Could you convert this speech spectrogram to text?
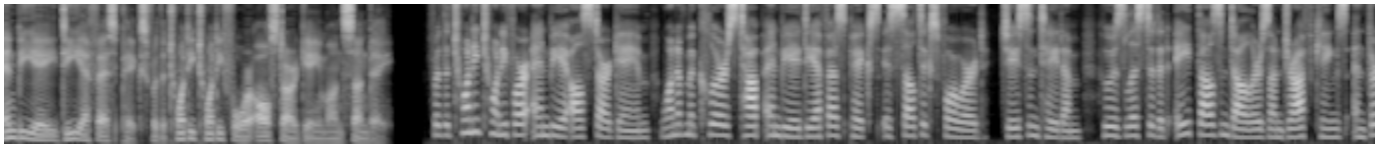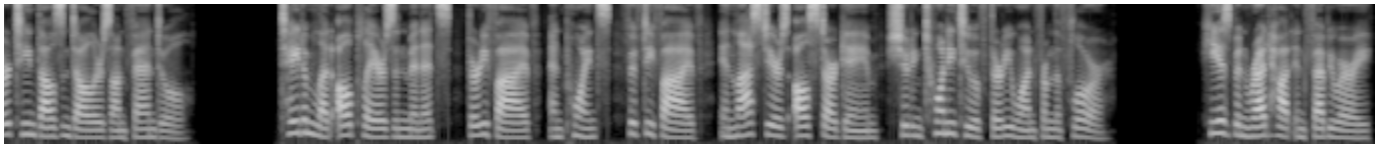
NBA DFS picks for the 2024 All Star Game on Sunday. For the 2024 NBA All Star Game, one of McClure's top NBA DFS picks is Celtics forward Jayson Tatum, who is listed at $8,000 on DraftKings and $13,000 on FanDuel. Tatum led all players in minutes, 35, and points, 55, in last year's All Star game, shooting 22 of 31 from the floor. He has been red hot in February,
